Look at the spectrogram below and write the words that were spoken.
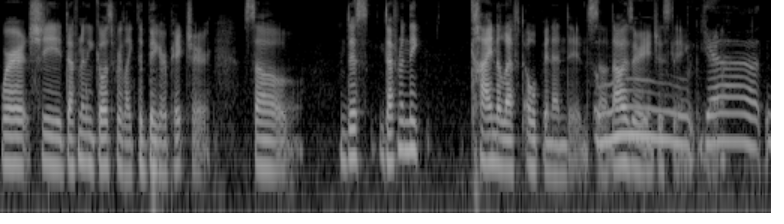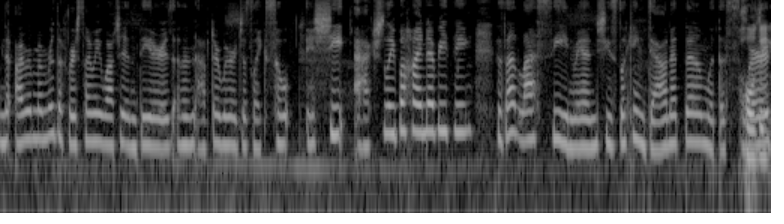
where she definitely goes for like the bigger picture. So this definitely kind of left open ended. So that was very interesting. Ooh, Yeah, No, I remember the first time we watched it in theaters, and then after we were just like, "So is she actually behind everything?" Because that last scene, man, she's looking down at them with a smirk. Holding,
